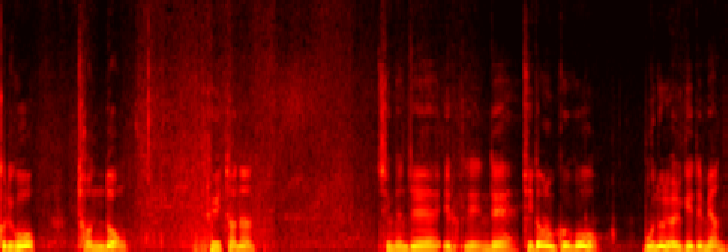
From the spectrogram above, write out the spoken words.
그리고 전동 트위터는 지금 현재 이렇게 되는데 시동을 끄고 문을 열게 되면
